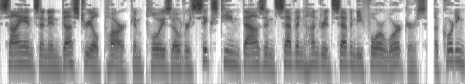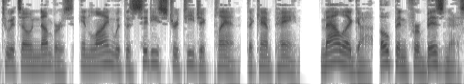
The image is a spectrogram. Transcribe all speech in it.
science and industrial park employs over 16,774 workers, according to its own numbers, in line with the city's strategic plan, the campaign, "'Malaga, Open for Business'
